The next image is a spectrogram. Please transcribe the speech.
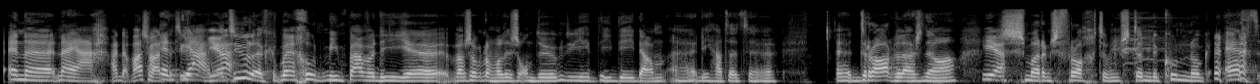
En uh, nou ja, ah, dat was wat en, natuurlijk. Ja, ja, natuurlijk. Maar goed, mijn papa die was ook nog wel eens ondeugd. Die, die, die, dan, die had het uh, draadloos daar. Ja. Dus 's morgens vroeg, toen stonden de koen ook echt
